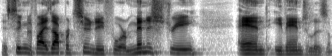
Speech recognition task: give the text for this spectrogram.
It signifies opportunity for ministry and evangelism.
